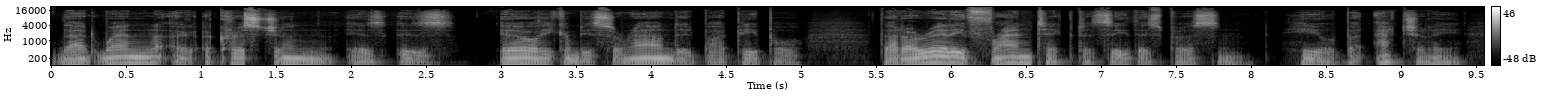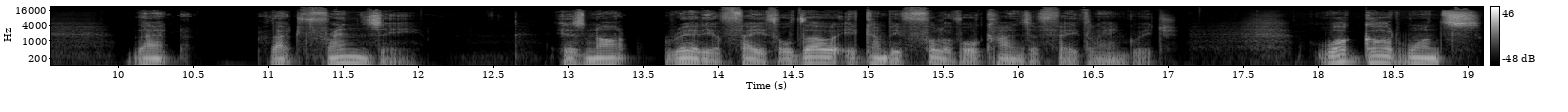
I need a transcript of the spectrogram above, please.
that when a, a Christian is is ill, he can be surrounded by people that are really frantic to see this person healed. But actually, that that frenzy is not really of faith, although it can be full of all kinds of faith language. What God wants,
